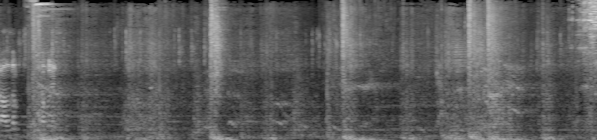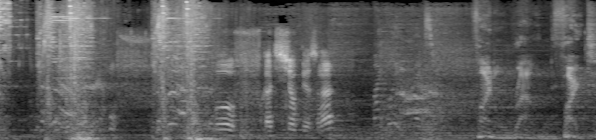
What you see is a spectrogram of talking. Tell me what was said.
Aldım. Kaçış yok diyorsun ha? Final round. Fight.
